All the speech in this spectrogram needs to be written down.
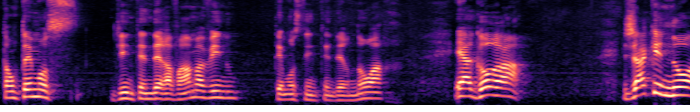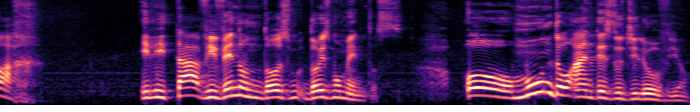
Então temos de entender Avraham Avinu, temos de entender Noah. E agora, já que Noah ele está vivendo dois, dois momentos. o mundo antes do dilúvio,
